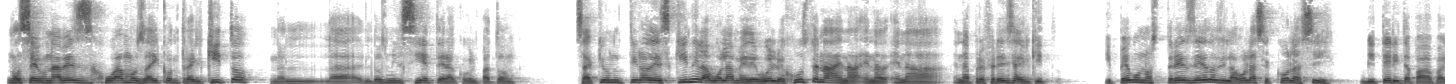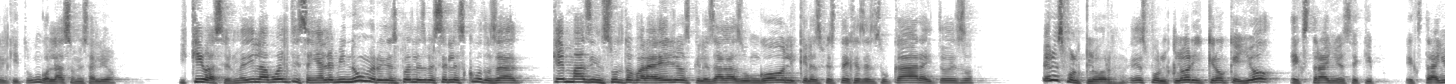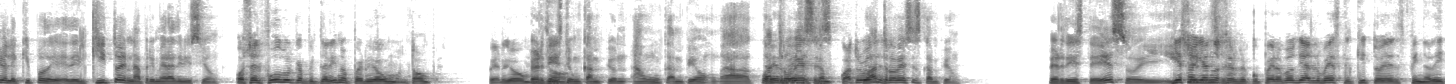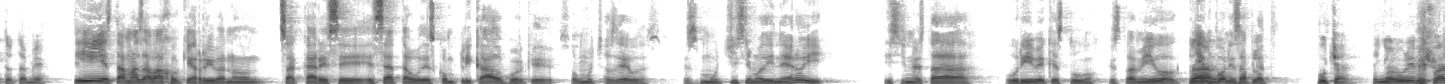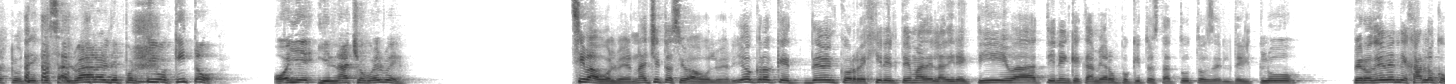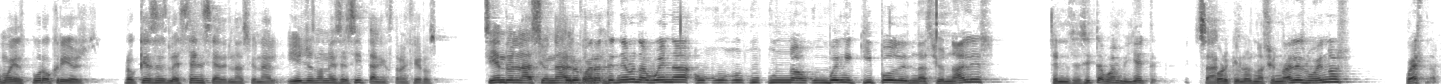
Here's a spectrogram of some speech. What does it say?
no sé, una vez jugamos ahí contra el Quito, en el, la- el 2007 era con el patón. Saqué un tiro de esquina y la bola me devuelve, justo la, en la, en la- en la preferencia del Quito. Y pego unos tres dedos y la bola se cola así. Viteri tapaba para el Quito. Un golazo me salió. ¿Y qué iba a hacer? Me di la vuelta y señalé mi número y después les besé el escudo. O sea, ¿qué más insulto para ellos que les hagas un gol y que les festejes en su cara y todo eso? Pero es folclore, es folclore y creo que yo extraño ese equipo. Extraño el equipo de- del Quito en la primera división. O sea, el fútbol capitalino perdió un montón, pues. Perdió un Perdiste montón. un campeón, a un campeón, a cuatro veces, veces cam- ¿cuatro veces? campeón. Perdiste eso y, Y eso ya no se recupera. Vos ya lo ves que el Quito es finadito también. Sí, está más abajo que arriba, ¿no? Sacar ese, ese ataúd es complicado porque son muchas deudas. Es muchísimo dinero y, y si no está Uribe, que es tu, que es tu amigo, ¿quién Claro. pone esa plata? Pucha, señor Uribe Schwarzkopf tiene que salvar al Deportivo Quito. Oye, ¿y el Nacho vuelve? Sí va a volver, Nachito sí va a volver. Yo creo que deben corregir el tema de la directiva, tienen que cambiar un poquito estatutos del, del club, pero deben dejarlo como es, puro criollos. Creo que esa es la esencia del Nacional y ellos no necesitan extranjeros. Siendo el Nacional... Pero como- para tener una buena, un, un- una- un buen equipo de nacionales, se necesita buen billete. Exacto. Porque los nacionales buenos cuestan.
